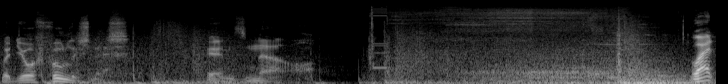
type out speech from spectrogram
But your foolishness ends now. What?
